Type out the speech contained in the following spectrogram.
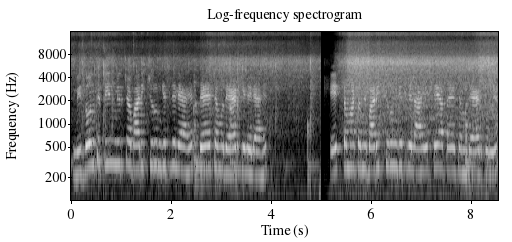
मी दोन ते तीन मिरच्या बारीक चिरून घेतलेल्या आहेत त्या याच्यामध्ये ॲड केलेल्या आहेत. एक टमाटर मी बारीक चिरून घेतलेला आहे ते आता याच्यामध्ये ॲड करूया.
